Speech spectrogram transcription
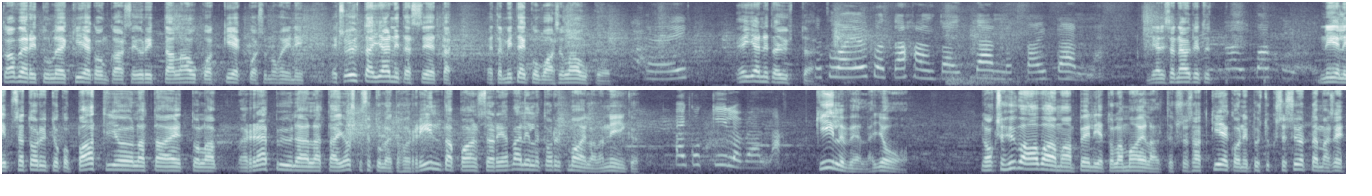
kaveri tulee kiekon kanssa ja yrittää laukoa kiekkoa sun ohi, niin eikö se ole yhtään jännitä se, että, että miten kovaa se laukoo? Ei. Ei jännitä yhtään. Se tulee joko tähän tai tänne tai tänne. Niin, Eli sä näytit, että niin, eli sä torjut joko patjoilla tai tuolla räpylällä tai joskus se tulee tuohon rintapanssariin ja välillä torjut mailalla, niinkö? Eikö kilvellä? Kilvellä, joo. No onko se hyvä avaamaan peliä tuolla mailalla, että kun sä saat kiekon, niin pystyykö se syöttämään se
